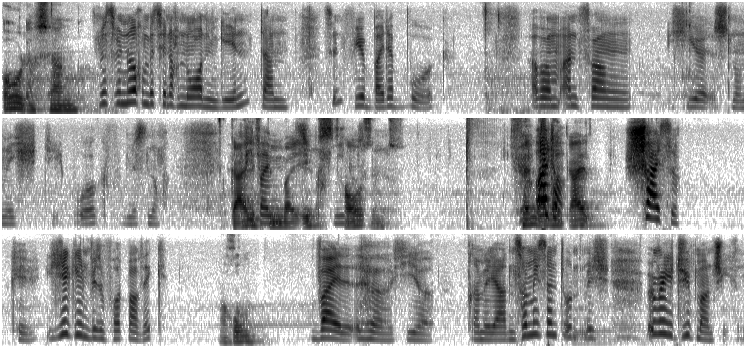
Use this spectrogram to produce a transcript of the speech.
Oh, das ist ja ein. Jetzt müssen wir nur noch ein bisschen nach Norden gehen. Dann sind wir bei der Burg. Aber am Anfang. Hier ist noch nicht die Burg. Wir müssen noch. Geil, ich bin bei Minus. x 1000. Ich fände Alter! aber geil. Scheiße! Okay, hier gehen wir sofort mal weg. Warum? Weil äh, hier 3 Milliarden Zombies sind und mich irgendwelche Typen anschießen.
